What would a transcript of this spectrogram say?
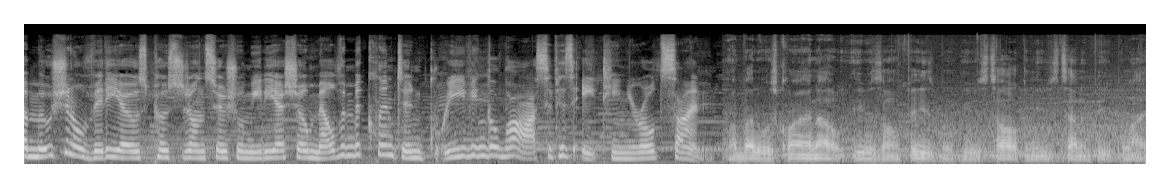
Emotional videos posted on social media show Melvin McClinton grieving the loss of his 18 year old son. My brother was crying out. He was on Facebook. He was talking. He was telling people, like,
